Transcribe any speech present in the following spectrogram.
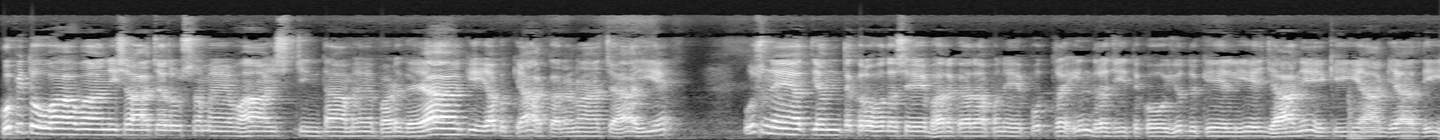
कुपित हुआ वह निशाचर उस समय वहाँ इस चिंता में पड़ गया कि अब क्या करना चाहिए। उसने अत्यंत क्रोध से भरकर अपने पुत्र इंद्रजीत को युद्ध के लिए जाने की आज्ञा दी।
